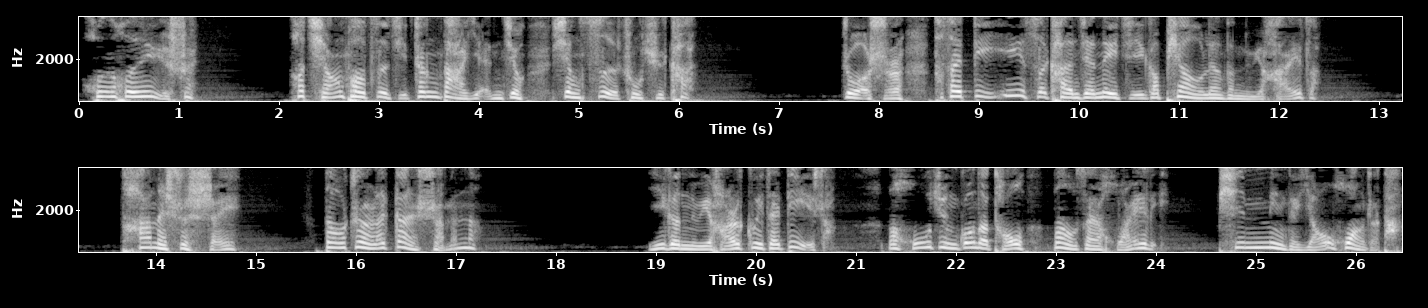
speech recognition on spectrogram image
昏昏欲睡，他强迫自己睁大眼睛向四处去看。这时，他才第一次看见那几个漂亮的女孩子。她们是谁？到这儿来干什么呢？一个女孩跪在地上，把胡俊光的头抱在怀里，拼命的摇晃着他。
